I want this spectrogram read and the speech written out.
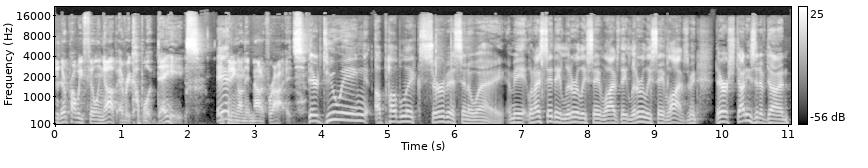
So they're probably filling up every couple of days, depending and on the amount of rides. They're doing a public service in a way. I mean, when I say they literally save lives, they literally save lives. I mean, there are studies that have done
